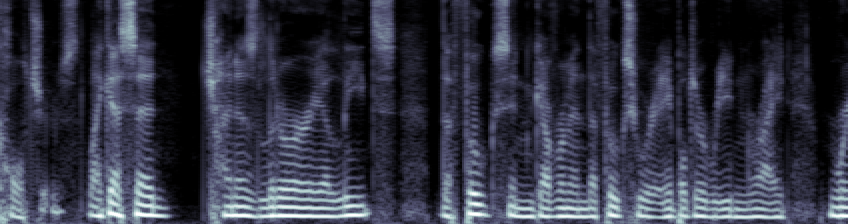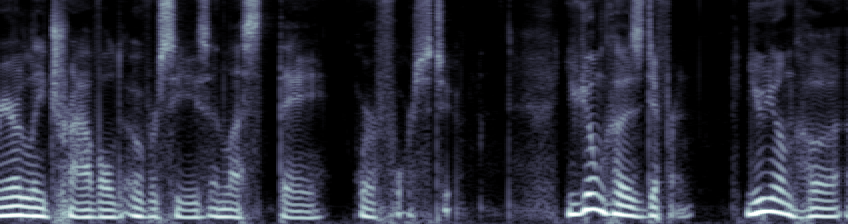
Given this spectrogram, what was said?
cultures. Like I said, China's literary elites, the folks in government, the folks who were able to read and write, rarely traveled overseas unless they were forced to. Yu Yonghe is different. Yu Yonghe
